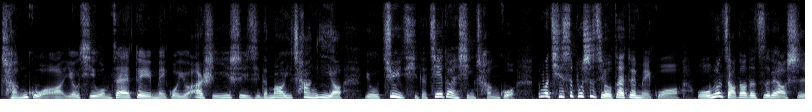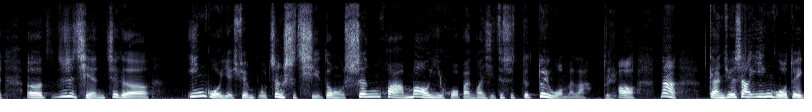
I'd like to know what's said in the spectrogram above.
成果啊，尤其我们在对美国有二十一世纪的贸易倡议啊，有具体的阶段性成果。那么其实不是只有在对美国，我们找到的资料是，呃，日前这个。英国也宣布正式启动深化贸易伙伴关系，这是对对我们啦。对哦，那感觉上英国对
